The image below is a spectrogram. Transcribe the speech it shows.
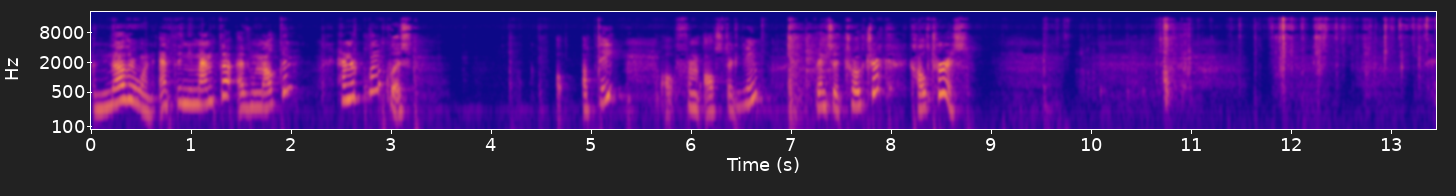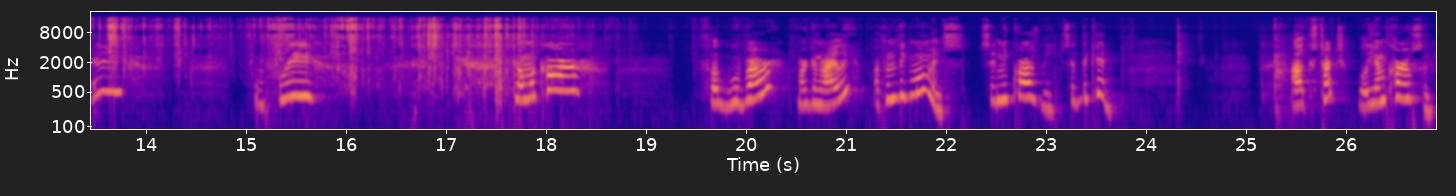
Another one. Anthony Mantha, Evan Malkin, Henrik Lundqvist. Update from All-Star Game. Vincent Trocheck, Kyle Turris. Okay. Hopefully. Cale Makar. Phil Grubauer, Morgan Rielly. Authentic Moments, Sidney Crosby, Sid the Kid. Alex Tuch, William Karlsson.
